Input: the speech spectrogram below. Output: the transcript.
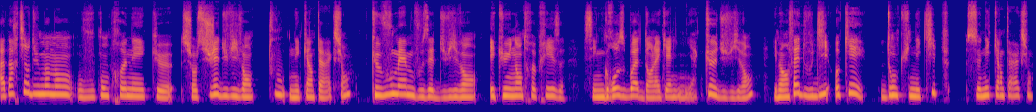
à partir du moment où vous comprenez que sur le sujet du vivant, tout n'est qu'interaction, que vous-même vous êtes du vivant et qu'une entreprise, c'est une grosse boîte dans laquelle il n'y a que du vivant, et bien en fait, vous dites, OK, donc une équipe, ce n'est qu'interaction.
